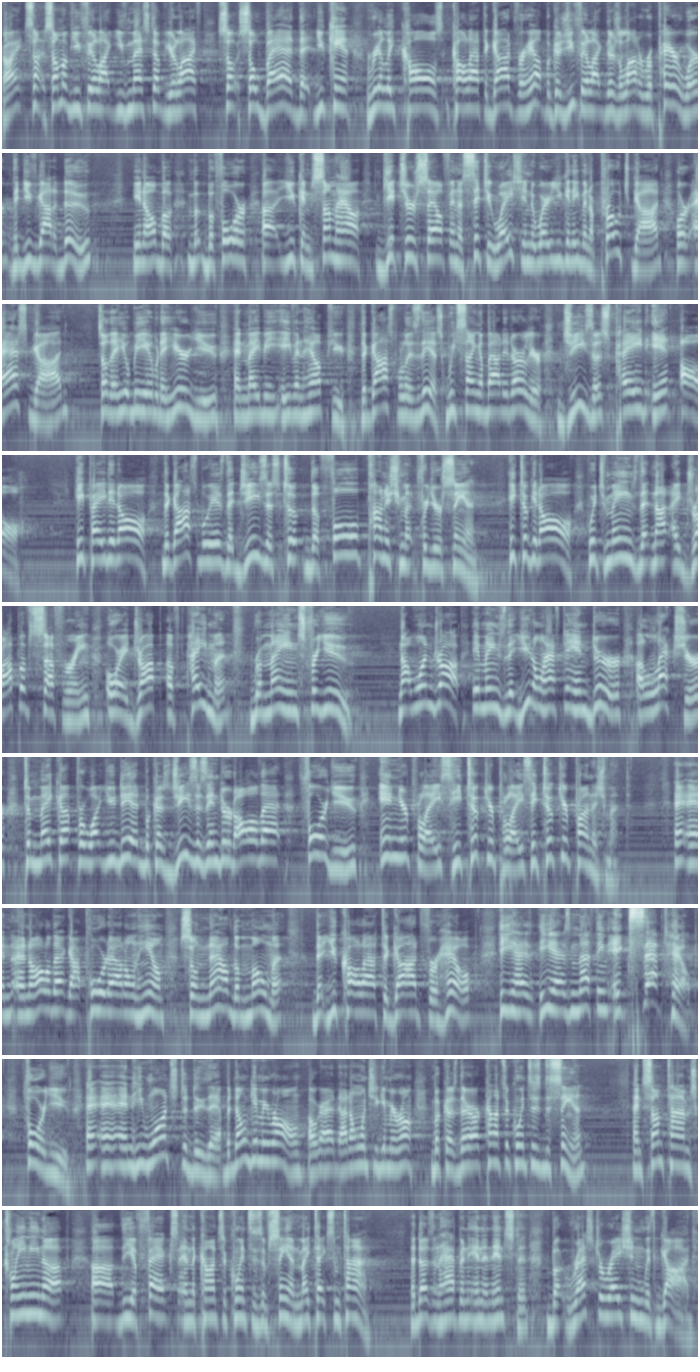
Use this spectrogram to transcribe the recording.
Right? Some, some of you feel like you've messed up your life so, so bad that you can't really calls, call out to God for help because you feel like there's a lot of repair work that you've got to do you know, but, but before uh, you can somehow get yourself in a situation to where you can even approach God or ask God so that He'll be able to hear you and maybe even help you. The gospel is this we sang about it earlier Jesus paid it all. He paid it all. The gospel is that Jesus took the full punishment for your sin. He took it all, which means that not a drop of suffering or a drop of payment remains for you. Not one drop. It means that you don't have to endure a lecture to make up for what you did because Jesus endured all that for you in your place. He took your place, He took your punishment. And, and, and all of that got poured out on Him. So now, the moment that you call out to God for help, He has, he has nothing except help for you. And, and, He wants to do that. But don't get me wrong, okay? I don't want you to get me wrong because there are consequences to sin. And sometimes cleaning up uh, the effects and the consequences of sin may take some time. That doesn't happen in an instant. But restoration with God,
